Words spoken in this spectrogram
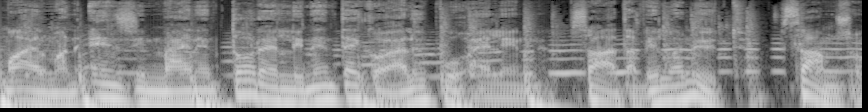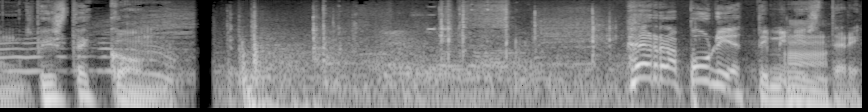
Maailman ensimmäinen todellinen tekoälypuhelin. Saatavilla nyt. Samsung.com. Herra budjettiministeri,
